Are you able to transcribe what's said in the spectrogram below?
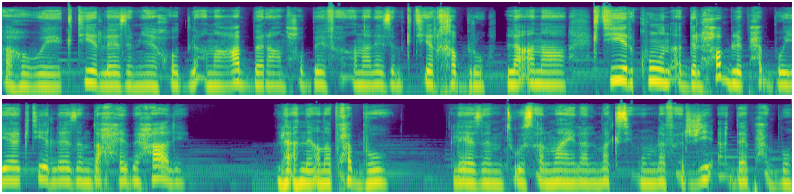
فهو كتير لازم ياخد لأنا عبر عن حبي فأنا لازم كتير خبره لأنا كتير كون قد الحب اللي بحبه إياه كتير لازم ضحي بحالي. لأني أنا بحبه لازم توصل معي للماكسيموم لفرجيه قد إيه بحبه.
